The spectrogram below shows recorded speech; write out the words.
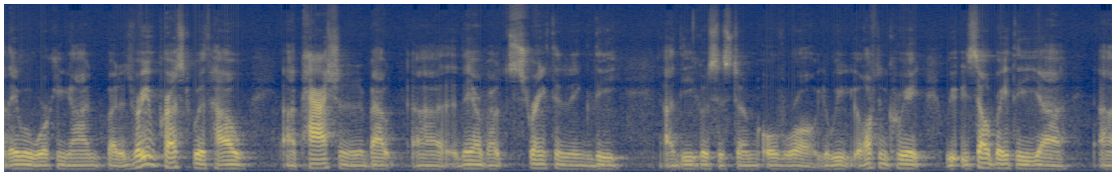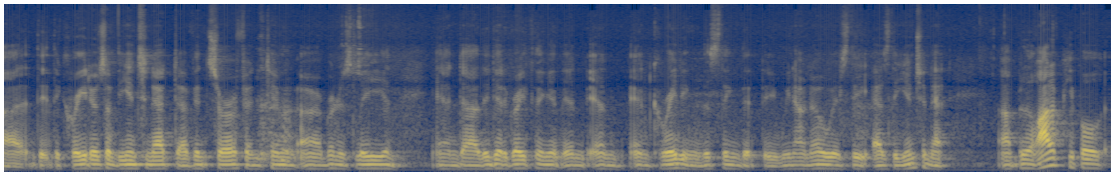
they were working on. But I was very impressed with how uh, passionate about uh, they are about strengthening the uh, the ecosystem overall. You know, we often create we, celebrate the, uh, uh, the, the creators of the internet, uh, Vint Cerf and Tim Berners Lee, and and they did a great thing in, in, in, creating this thing that the, we now know as the as the internet. but a lot of people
